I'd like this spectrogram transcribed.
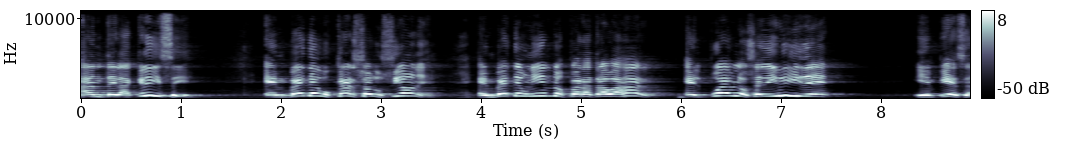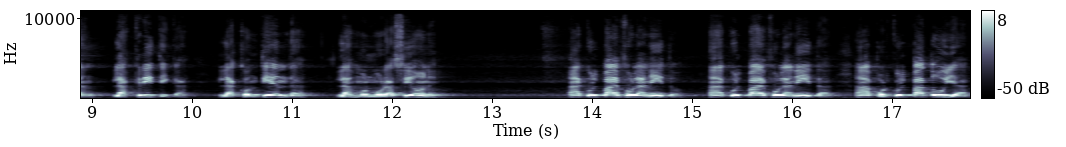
Ante la crisis, en vez de buscar soluciones, en vez de unirnos para trabajar, el pueblo se divide y empiezan las críticas, las contiendas, las murmuraciones. Ah, culpa de fulanito. Ah, culpa de fulanita. Ah, por culpa tuya.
